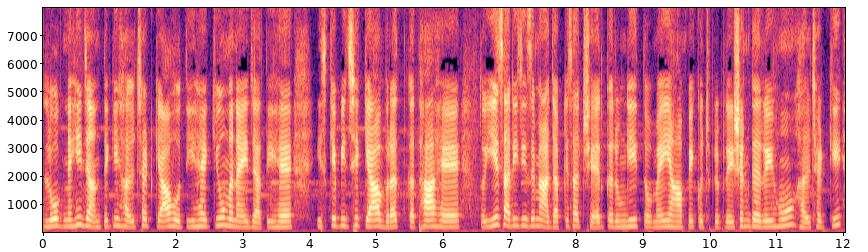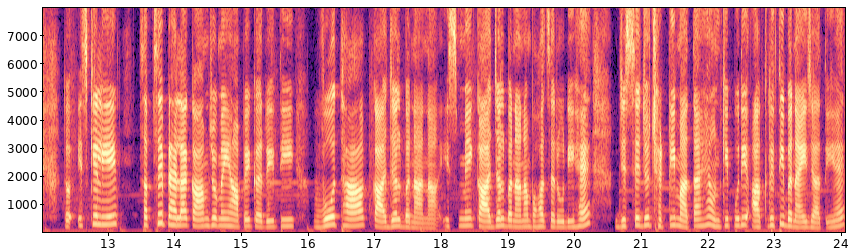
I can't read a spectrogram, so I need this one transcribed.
लोग नहीं जानते कि हल छठ क्या होती है, क्यों मनाई जाती है, इसके पीछे क्या व्रत कथा है। तो ये सारी चीज़ें मैं आज आपके साथ शेयर करूँगी। तो मैं यहाँ पे कुछ प्रिपरेशन कर रही हूँ हल छठ की। तो इसके लिए सबसे पहला काम जो मैं यहाँ पे कर रही थी, वो था काजल बनाना। इसमें काजल बनाना बहुत ज़रूरी है, जिससे जो छठी माता हैं, उनकी पूरी आकृति बनाई जाती है।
